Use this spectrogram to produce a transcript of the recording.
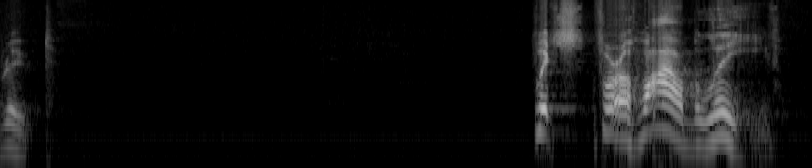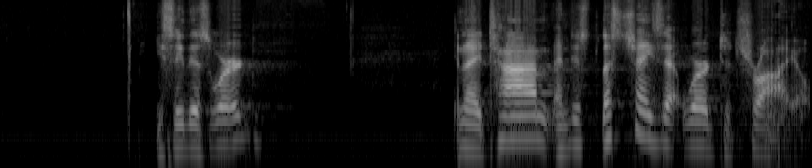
root. Which for a while believe. You see this word? In a time, and just let's change that word to trial,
